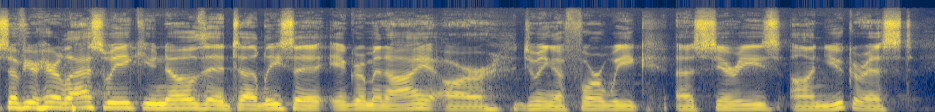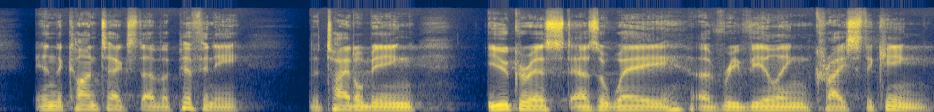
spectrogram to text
So, if you're here last week, you know that uh, Lisa Ingram and I are doing a four week uh, series on Eucharist in the context of Epiphany, the title being Eucharist as a Way of Revealing Christ the King.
